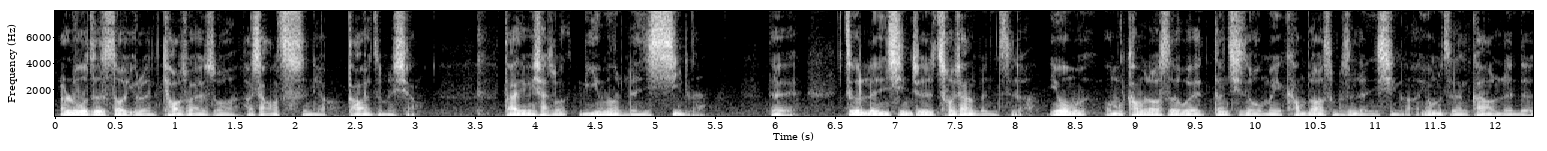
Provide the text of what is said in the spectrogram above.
那如果这时候有人跳出来说他想要吃鸟，大家会怎么想？大家就会想说你有没有人性啊？对。这个人性就是抽象的本质啊，因为我们我们看不到社会，但其实我们也看不到什么是人性啊，因为我们只能看到人的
